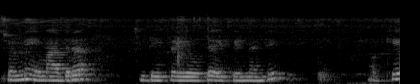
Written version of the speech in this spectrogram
చూడండి ఈ మాదిర డీప్ ఫ్రై అవుతే అయిపోయిందండి. ఓకే.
